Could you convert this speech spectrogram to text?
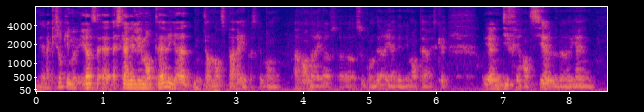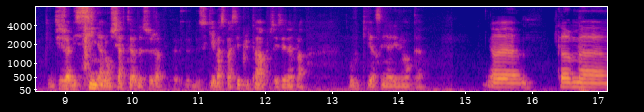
Mais la question qui me vient, c'est est-ce qu'à l'élémentaire, il y a une tendance pareille? Parce que bon, avant d'arriver au, secondaire, il y a l'élémentaire. Est-ce qu'il y a une différentielle euh, Il y a une- déjà des signes annonciateurs de ce, genre- de ce qui va se passer plus tard pour ces élèves-là? Vous qui enseignez à l'élémentaire? Euh, comme euh,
